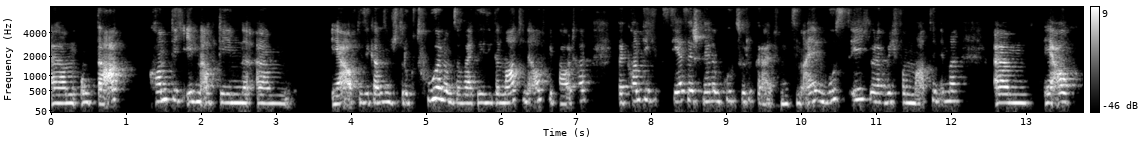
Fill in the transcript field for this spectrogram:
Ähm, und da konnte ich eben auf den ähm, ja, auf diese ganzen Strukturen und so weiter, die der Martin aufgebaut hat, da konnte ich sehr, sehr schnell und gut zurückgreifen. Zum einen wusste ich oder habe ich von Martin immer ähm, ja auch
